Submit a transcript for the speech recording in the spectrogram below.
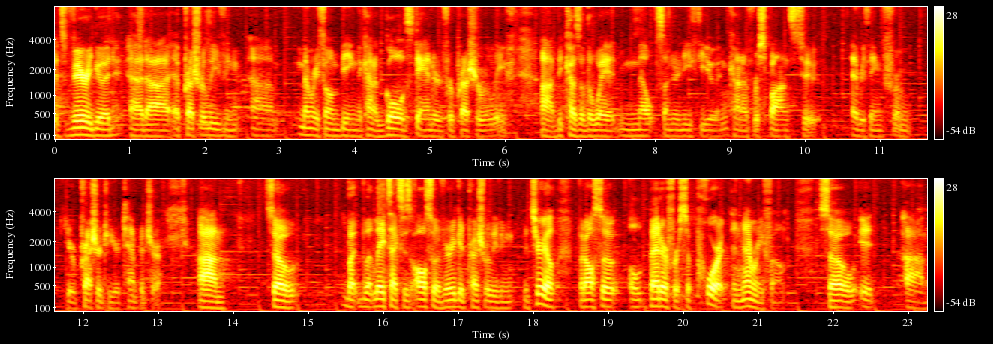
it's very good at, uh, at pressure relieving, uh, memory foam being the kind of gold standard for pressure relief uh, because of the way it melts underneath you and kind of responds to everything from your pressure to your temperature. Um, so, but, but latex is also a very good pressure relieving material, but also better for support than memory foam. So it um,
